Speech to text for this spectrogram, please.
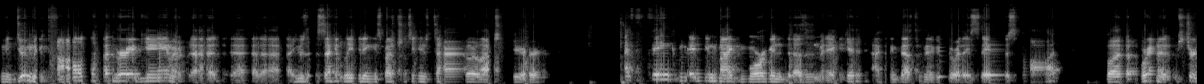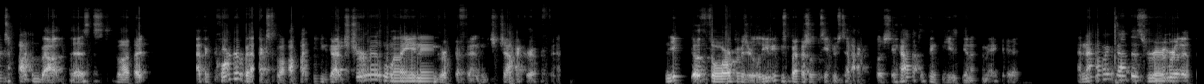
I mean, Dewey McDonald had a great game. At, at, at, uh, he was the second leading special teams tackler last year. I think maybe Mike Morgan doesn't make it. I think that's maybe where they save the spot. But we're going to sure talk about this. But at the cornerback spot, you got Sherman Lane and Griffin, Shaq Griffin. Neiko Thorpe is your leading special teams tackler, so you have to think he's going to make it. And now we got this rumor that,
